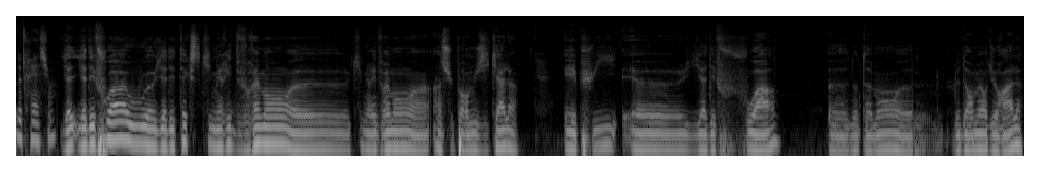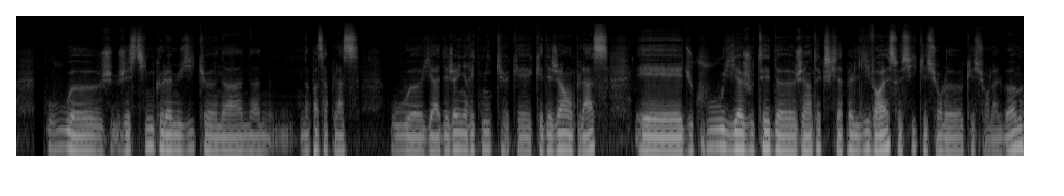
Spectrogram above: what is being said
de création? Il y, a- il y a des fois où euh, il y a des textes qui méritent vraiment, euh, qui méritent vraiment un, un support musical. Et puis, euh, il y a des fois, notamment Le Dormeur du Râle, où j'estime que la musique n'a pas sa place, où euh, il y a déjà une rythmique qui est, déjà en place. Et du coup, y ajouter, j'ai un texte qui s'appelle L'ivresse aussi, qui est sur qui est sur l'album.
